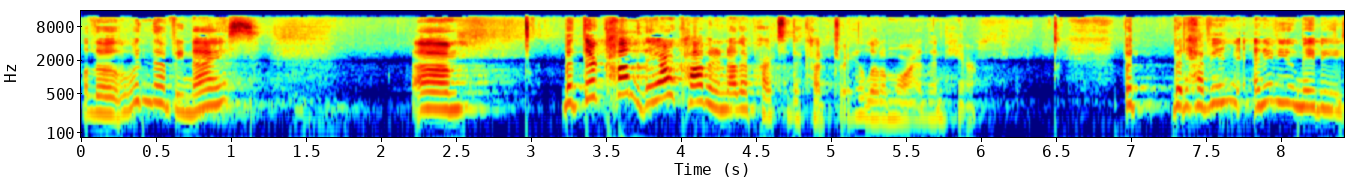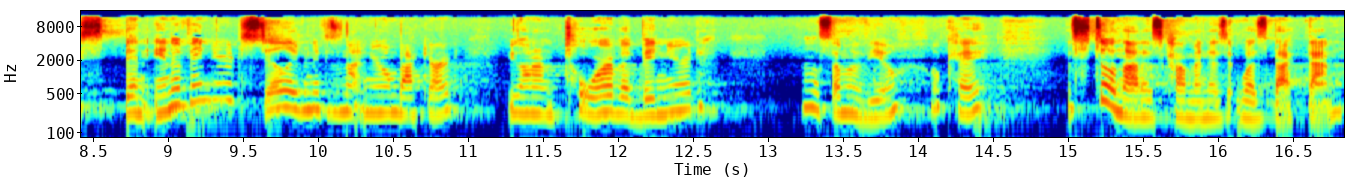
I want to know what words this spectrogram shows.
although wouldn't that be nice? Um, but they're common, they are common in other parts of the country, a little more than here. But, but have you, any of you maybe been in a vineyard still, even if it's not in your own backyard? Have you gone on a tour of a vineyard? Oh, some of you. Okay. It's still not as common as it was back then.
